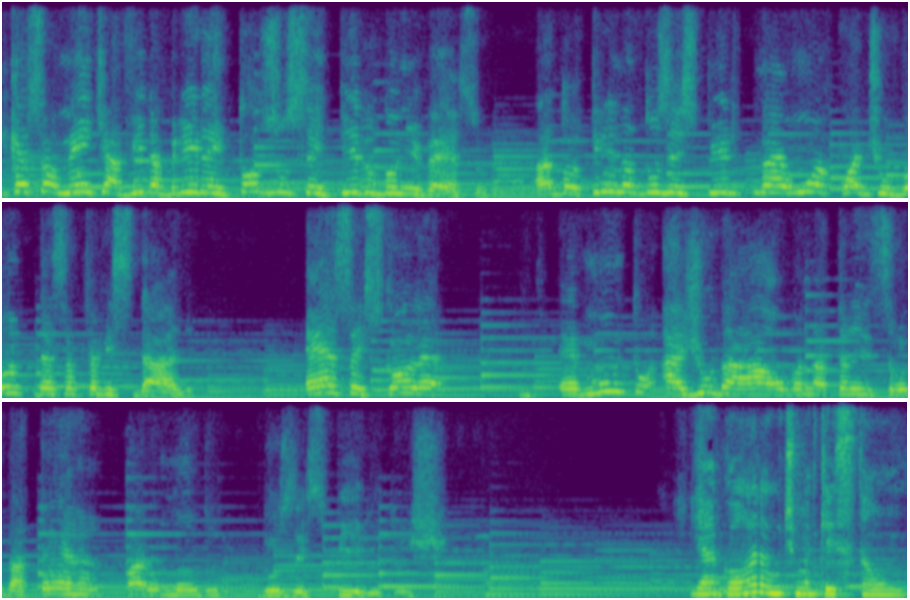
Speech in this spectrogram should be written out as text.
E que somente a vida brilha em todos os sentidos do universo. A doutrina dos espíritos não é uma coadjuvante dessa felicidade. Essa escola é muito ajuda a alma na transição da terra para o mundo dos espíritos. E agora a última questão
